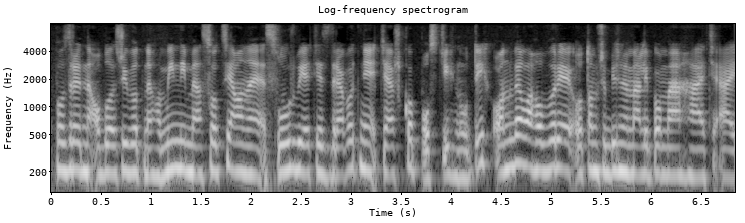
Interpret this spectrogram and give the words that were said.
pozrieť na oblasť životného minima, sociálne služby a tie zdravotne ťažko postihnutých. On veľa hovorí aj o tom, že by sme mali pomáhať aj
